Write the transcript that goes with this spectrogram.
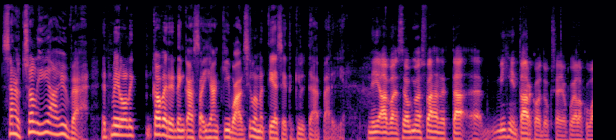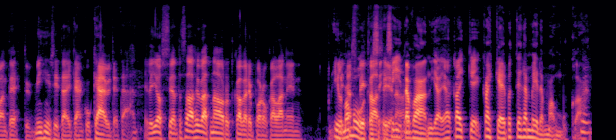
sanoi, että se oli ihan hyvä. Että meillä oli kavereiden kanssa ihan kiva. Silloin mä tiesin, että kyllä tämä pärjää. Niin aivan, se on myös vähän, että äh, mihin tarkoitukseen joku elokuva on tehty, mihin sitä ikään kuin käytetään. Eli jos sieltä saa hyvät naurut kaveriporukalla, niin Ilman muuta, siitä on? vaan, ja, ja kaikkea, kaikkea ei voi tehdä meidän maun mukaan. Mm.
